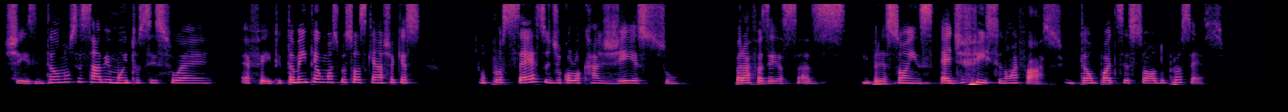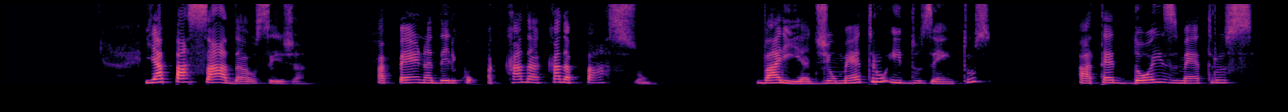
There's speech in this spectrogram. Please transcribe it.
X. Então não se sabe muito se isso é, é feito. E também tem algumas pessoas que acham que o processo de colocar gesso para fazer essas impressões é difícil, não é fácil. Então pode ser só do processo. E a passada, ou seja, a perna dele, a cada, cada passo, varia de 1,2 metro e 200 até 2 metros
